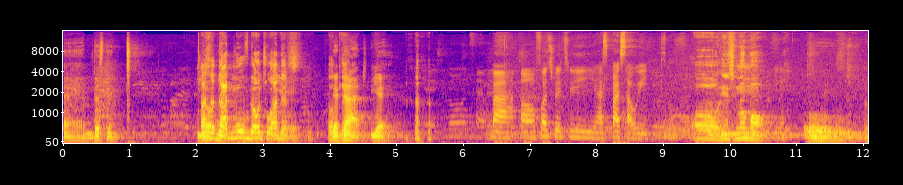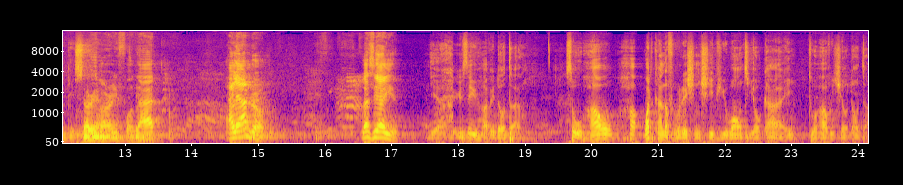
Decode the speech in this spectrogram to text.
um, this thing? Has Your- the dad your- moved on to others? The dad, yeah. But unfortunately, he has passed away. So, Oh, he's no more. Oh, okay. Sorry. Sorry for that. Alejandro, let's hear you. Yeah, you say you have a daughter. So how, how what kind of relationship you want your guy to have with your daughter?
